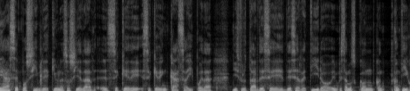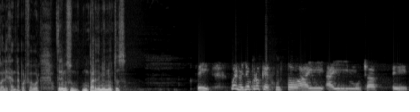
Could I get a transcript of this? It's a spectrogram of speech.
¿Qué hace posible que una sociedad eh, se quede, se quede en casa y pueda disfrutar de ese, de ese retiro? Empezamos con, contigo, Alejandra, por favor. ¿Tenemos un, par de minutos? Sí, bueno, yo creo que justo hay, hay muchas, eh,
